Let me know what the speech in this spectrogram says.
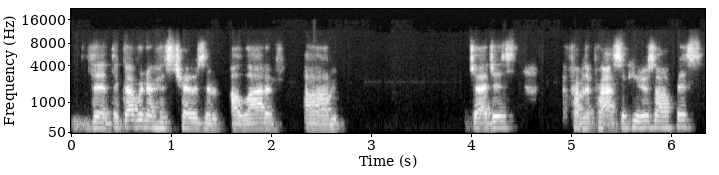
the, the governor has chosen a lot of um, judges from the prosecutor's office.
